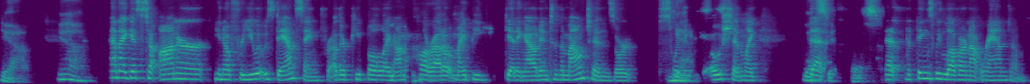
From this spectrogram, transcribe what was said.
yeah. Yeah. And I guess to honor, you know, for you, it was dancing. For other people, like I'm in mm-hmm. Colorado, it might be getting out into the mountains or swimming yes. in the ocean. Like yes, that, yes. that the things we love are not random.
